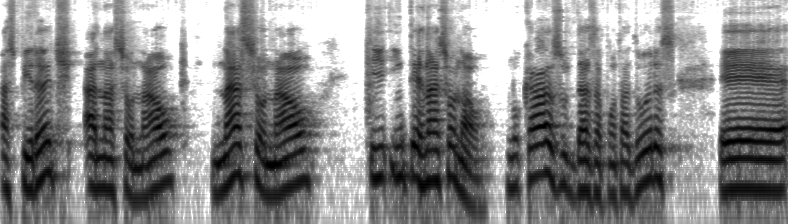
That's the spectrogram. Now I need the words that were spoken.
aspirante a nacional, nacional e internacional. No caso das apontadoras, é,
